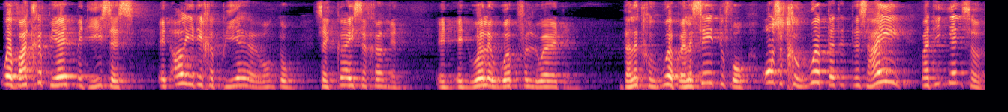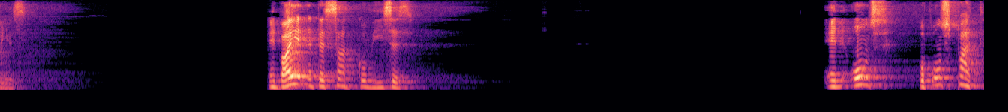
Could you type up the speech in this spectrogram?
oor wat gebeur het met Jesus en al hierdie gebeure rondom sy kruisiging en en en hoe hulle hoop verloor het en Hulle het gehoop. Hulle sê toe vir hom, "Ons het gehoop dat dit is hy wat die een sou wees." En baie interessant kom Jesus. En ons op ons pad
